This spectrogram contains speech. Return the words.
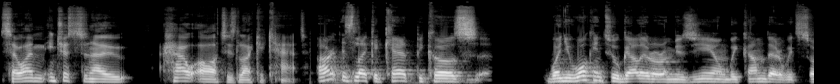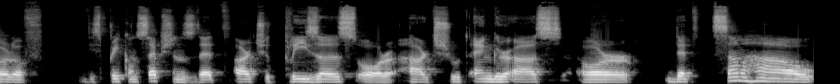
So I'm interested to know how art is like a cat. Art is like a cat because when you walk into a gallery or a museum, we come there with sort of these preconceptions that art should please us or art should anger us or that somehow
